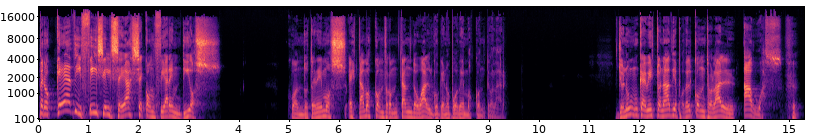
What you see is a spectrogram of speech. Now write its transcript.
Pero qué difícil se hace confiar en Dios cuando tenemos, estamos confrontando algo que no podemos controlar. Yo nunca he visto a nadie poder controlar aguas.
